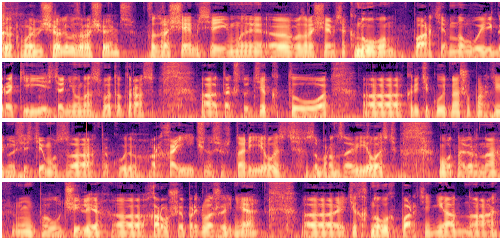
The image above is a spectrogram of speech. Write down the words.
Как мы обещали, возвращаемся. Возвращаемся, и мы э, возвращаемся к новым партиям. Новые игроки есть они у нас в этот раз. А, так что те, кто э, критикует нашу партийную систему за такую архаичность, устарелость, за бронзовелость, вот, наверное, получили э, хорошее предложение. Этих новых партий не одна.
